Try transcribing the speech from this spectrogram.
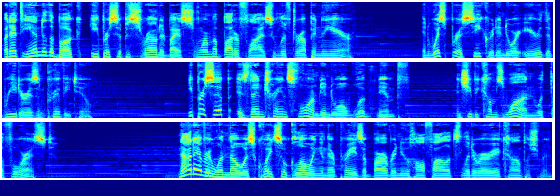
But at the end of the book, Eepersip is surrounded by a swarm of butterflies who lift her up in the air and whisper a secret into her ear the reader isn't privy to. Eepersip is then transformed into a wood nymph, and she becomes one with the forest. Not everyone, though, was quite so glowing in their praise of Barbara Newhall Follett's literary accomplishment.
